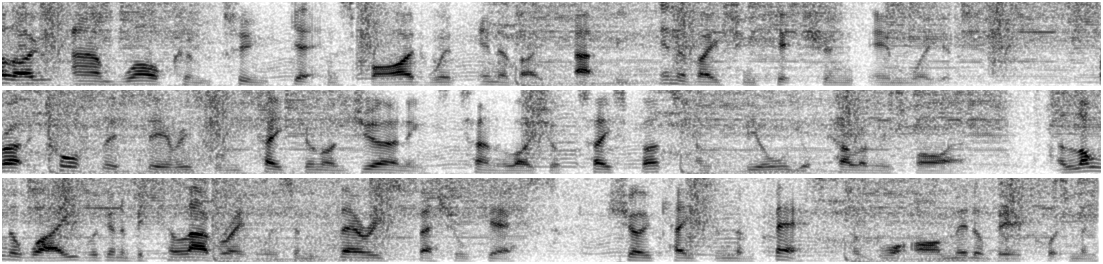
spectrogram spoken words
Hello and welcome to Get Inspired with Innovate at the Innovation Kitchen in Wigan. Throughout the course of this series, we'll be taking you on a journey to tantalise your taste buds and fuel your culinary fire. Along the way, we're going to be collaborating with some very special guests, showcasing the best of what our Middleby equipment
